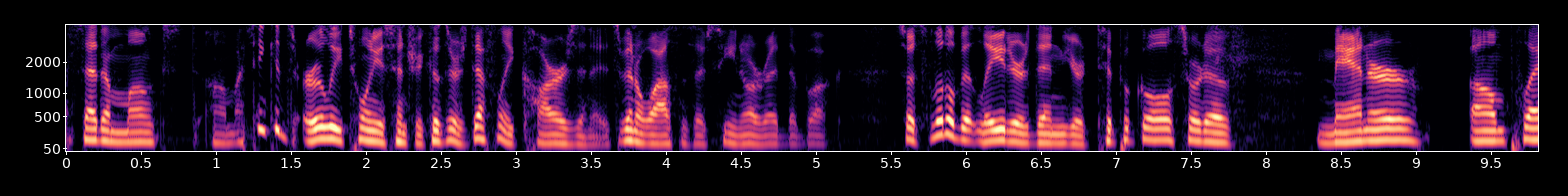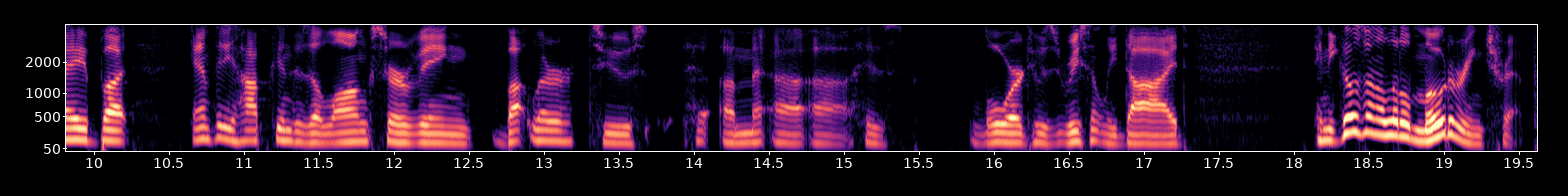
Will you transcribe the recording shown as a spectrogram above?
set amongst, um, I think it's early 20th century because there's definitely cars in it. It's been a while since I've seen or read the book. So it's a little bit later than your typical sort of manor um, play, but Anthony Hopkins is a long serving butler to uh, uh, his lord who's recently died. And he goes on a little motoring trip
